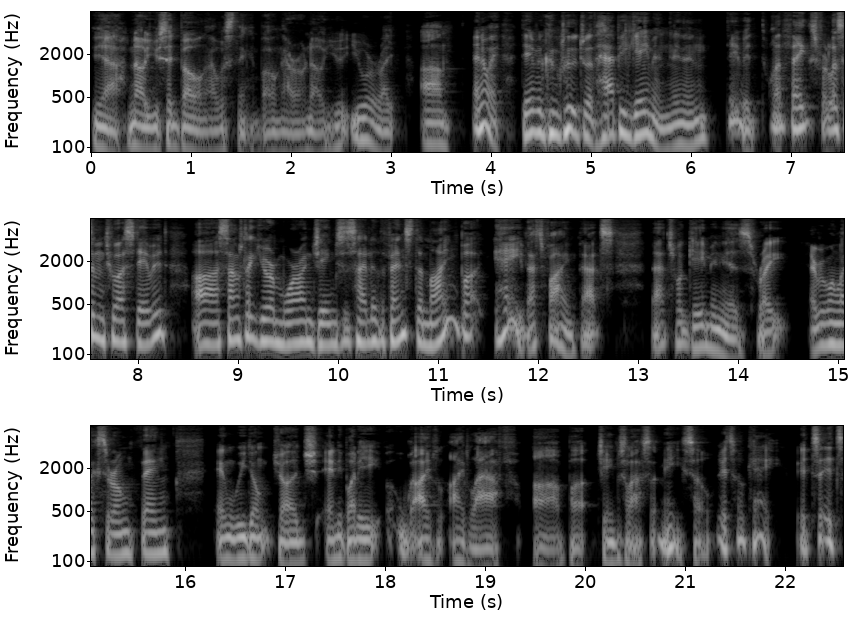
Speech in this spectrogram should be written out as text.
Yeah. No, you said bow. and I was thinking bow and arrow. No, you you were right. Um. Anyway, David concludes with happy gaming, and then David. Well, thanks for listening to us, David. Uh, sounds like you're more on James's side of the fence than mine, but hey, that's fine. That's that's what gaming is, right? Everyone likes their own thing, and we don't judge anybody. I I laugh, uh, but James laughs at me, so it's okay. It's it's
